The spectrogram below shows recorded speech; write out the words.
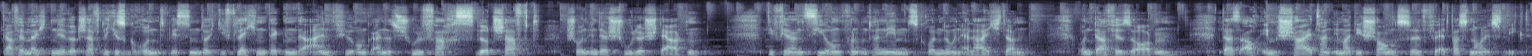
Dafür möchten wir wirtschaftliches Grundwissen durch die flächendeckende Einführung eines Schulfachs Wirtschaft schon in der Schule stärken die Finanzierung von Unternehmensgründungen erleichtern und dafür sorgen, dass auch im Scheitern immer die Chance für etwas Neues liegt.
